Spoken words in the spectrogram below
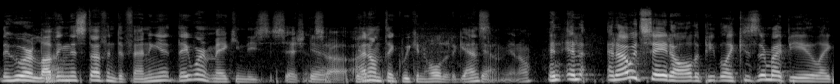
the- who are loving No. this stuff and defending it, they weren't making these decisions. Yeah, so yeah. I don't think we can hold it against Yeah. them. You know, And and and I would say to all the people, like, because there might be like,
